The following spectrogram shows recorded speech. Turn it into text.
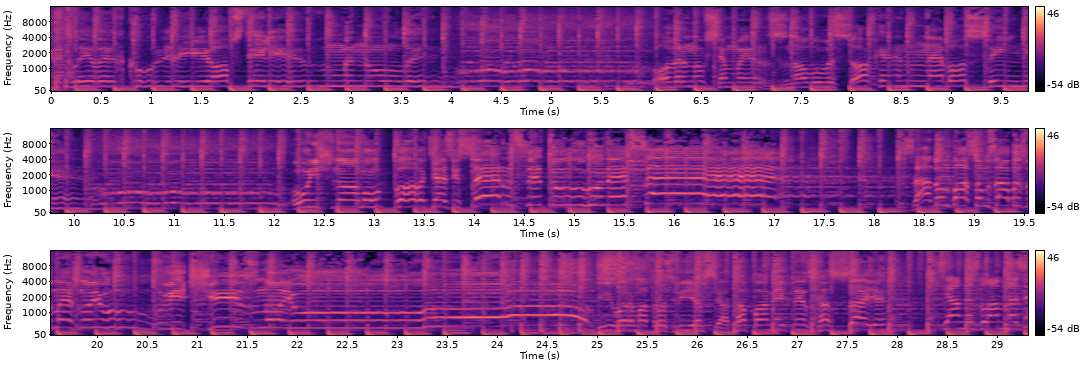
крикливих куль і обстрілів минули. Повернувся мир, знову високе небо синє. У нічному потязі серце розвіявся, та пам'ять не згасає. Ця незламна земля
